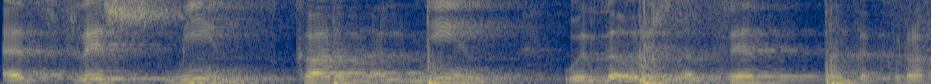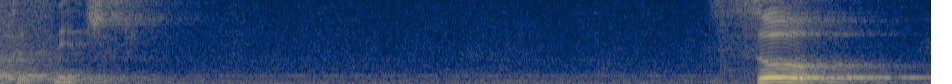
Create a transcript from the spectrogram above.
as flesh means, carnal means, with the original sin and the corrupted nature. So,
